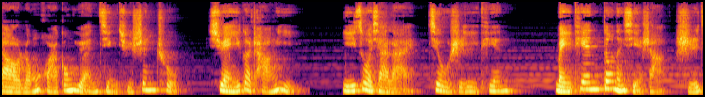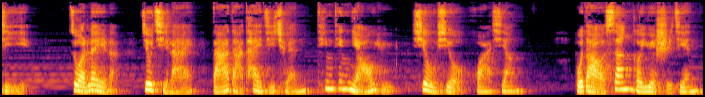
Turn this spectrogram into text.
到龙华公园景区深处选一个长椅，一坐下来就是一天。每天都能写上十几页，做累了就起来打打太极拳，听听鸟语，嗅嗅花香。不到三个月时间，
